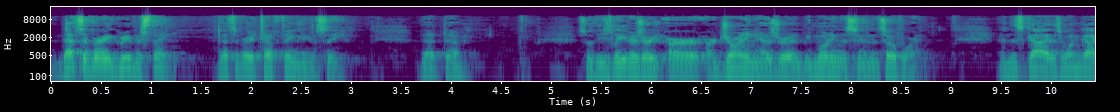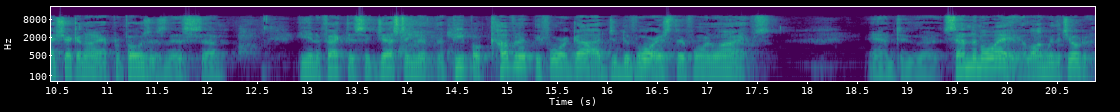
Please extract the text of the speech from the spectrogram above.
That's a very grievous thing. That's a very tough thing you'll see. That, uh, so these leaders are, are, are joining Ezra and bemoaning the sin and so forth. And this guy, this one guy, Shechaniah, proposes this. Uh, he, in effect, is suggesting that the people covenant before God to divorce their foreign wives and to uh, send them away along with the children.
